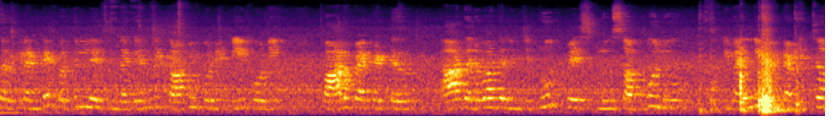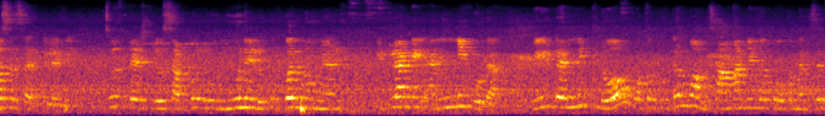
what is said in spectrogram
సరుకులు అంటే పొద్దున్న లేచిన దగ్గర నుంచి కాఫీ పొడి టీ పొడి పాల ప్యాకెట్ ఆ తర్వాత నుంచి టూత్ పేస్ట్లు సబ్బులు ఇవన్నీ అంటాం నిత్యావసర సరుకులని టూత్ పేస్ట్లు సబ్బులు నూనెలు కొబ్బరి నూనె ఇట్లాంటి అన్నీ కూడా వీటన్నిటిలో ఒక కుటుంబం సామాన్యంగా ఒక మత్స్య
